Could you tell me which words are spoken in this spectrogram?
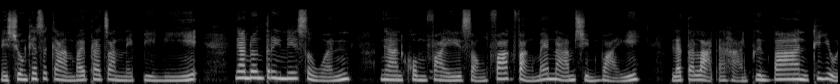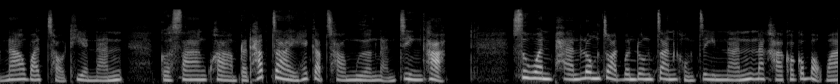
ในช่วงเทศกาลไหว้พระจันทร์ในปีนี้ งานดนตรีในสวน งานคมไฟสองฝากฝั่งแม่น้ำฉินไหว และตลาดอาหารพื้นบ้านที่อยู่หน้าวัดเฉาเทียนนั้น ก็สร้างความประทับใจให้กับชาวเมืองหนานจิงค่ะส่วนแผนลงจอดบนดวงจันทร์ของจีนนั้นนะคะเขาก็บอกว่า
